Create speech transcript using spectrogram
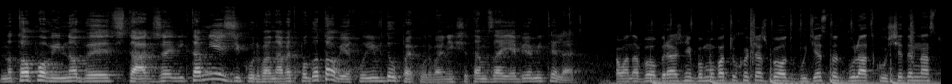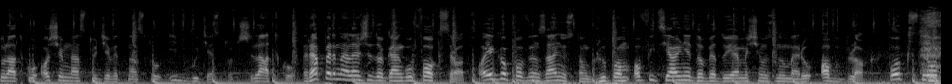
No to powinno być tak, że nikt tam nie jeździ kurwa, nawet pogotowie, chuj im w dupę kurwa, niech się tam zajebią i tyle. Działa na wyobraźnię, bo mowa tu chociażby o 22-latku, 17-latku, 18, 19 i 23-latku. Raper należy do gangu Foxtrot. O jego powiązaniu z tą grupą oficjalnie dowiadujemy się z numeru Offblock. Foxtrot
